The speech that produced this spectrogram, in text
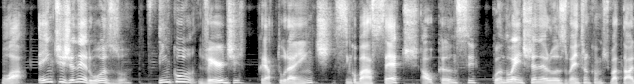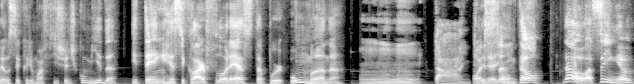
Vamos lá. Ente generoso. 5 verde, criatura ente, 5/7, alcance. Quando o ente generoso entra no campo de batalha, você cria uma ficha de comida. E tem reciclar floresta por 1 um mana. Hum, tá, interessante. Olha aí. Então, não, assim, eu.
